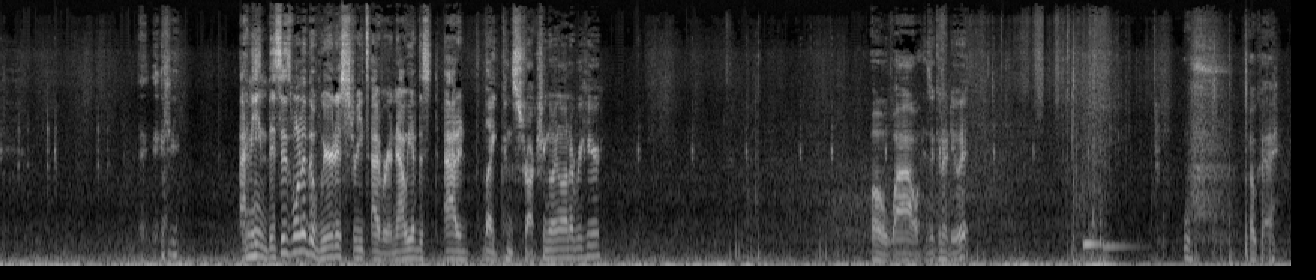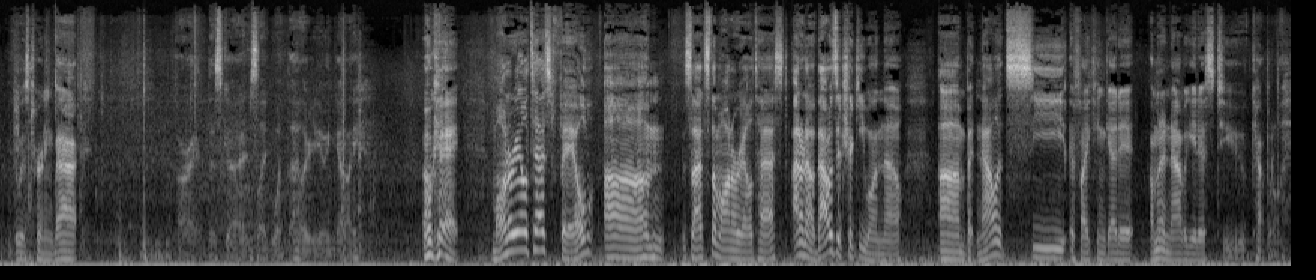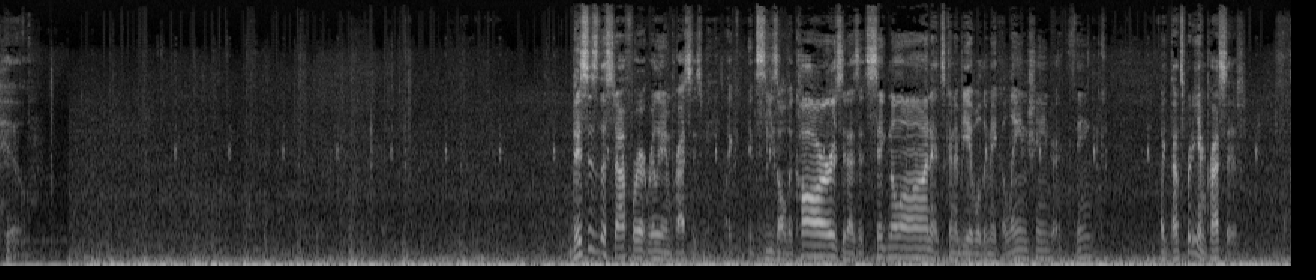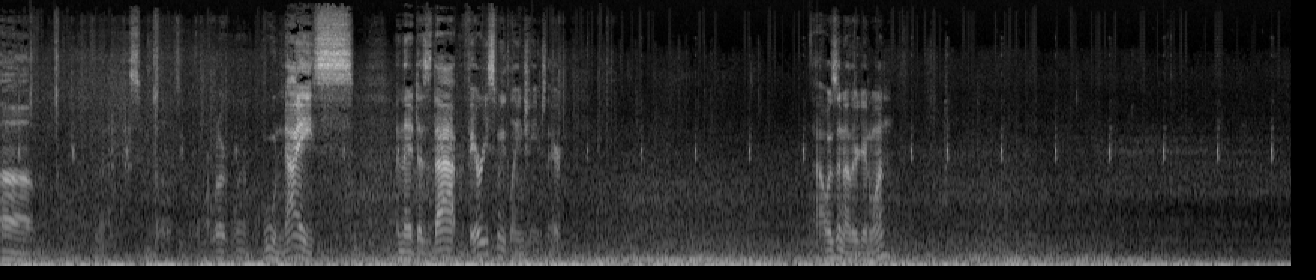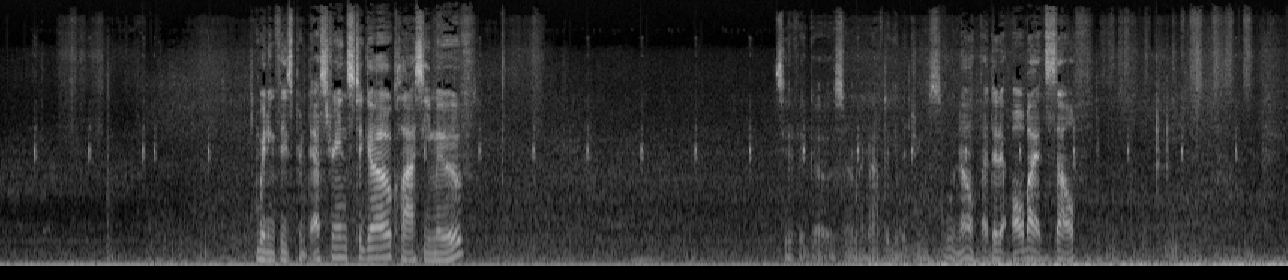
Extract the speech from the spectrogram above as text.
I mean, this is one of the weirdest streets ever. And now we have this added, like, construction going on over here. Oh, wow. Is it gonna do it? Oof. Okay. It was turning back. All right, this guy's like, what the hell are you doing, Gally? Okay. Monorail test fail. Um, so that's the monorail test. I don't know. That was a tricky one though. Um, but now let's see if I can get it. I'm gonna navigate us to Capitol Hill. This is the stuff where it really impresses me. Like it sees all the cars, it has its signal on, it's gonna be able to make a lane change, I think. Like that's pretty impressive. Um, Ooh, nice. And then it does that. Very smooth lane change there. That was another good one. Waiting for these pedestrians to go. Classy move. See if it goes, or am I gonna have to give it juice? Ooh, no, that did it all by itself.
